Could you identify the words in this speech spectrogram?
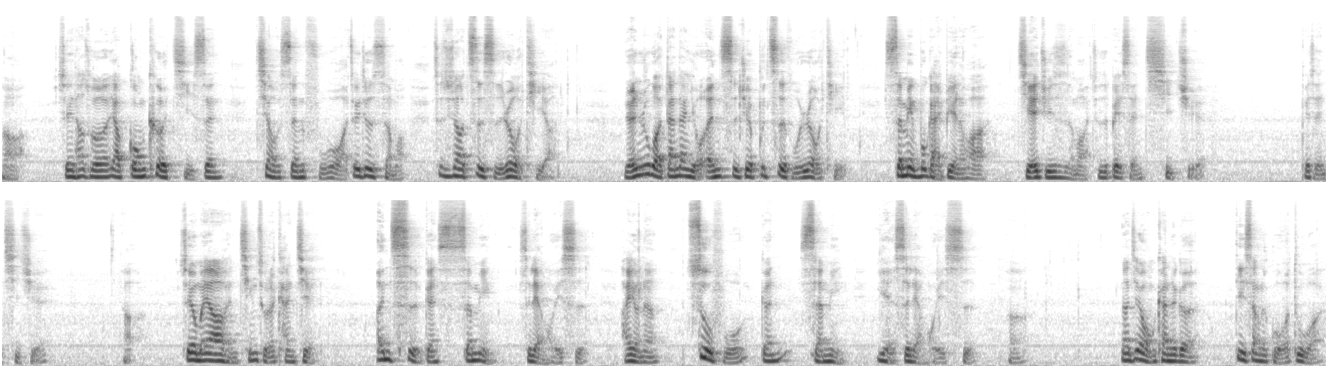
啊。所以他说要攻克己身，叫神服我，这就是什么？这就叫致死肉体啊。人如果单单有恩赐却不制服肉体，生命不改变的话，结局是什么？就是被神弃绝，被神弃绝。啊，所以我们要很清楚的看见，恩赐跟生命是两回事。还有呢，祝福跟生命也是两回事啊。那接着我们看这个地上的国度啊，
